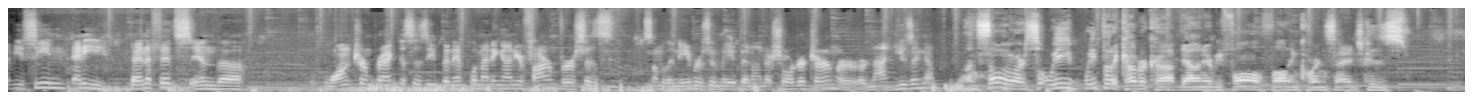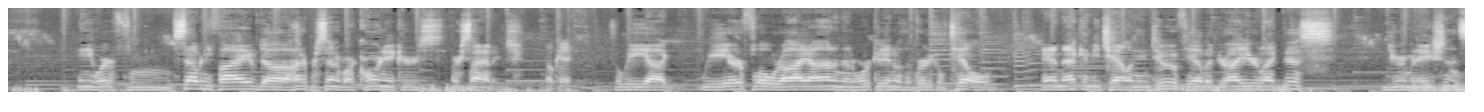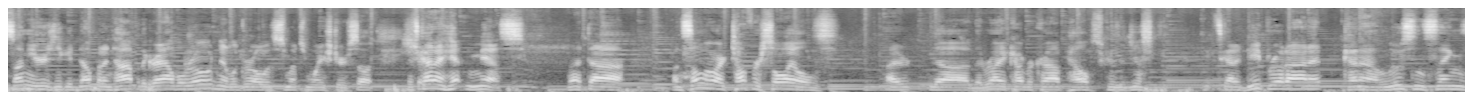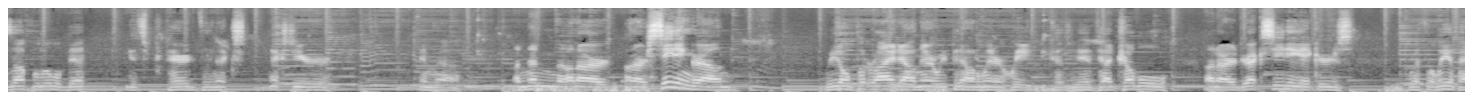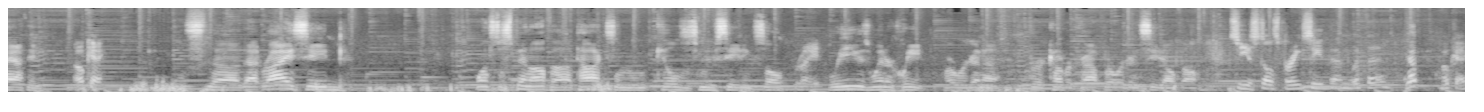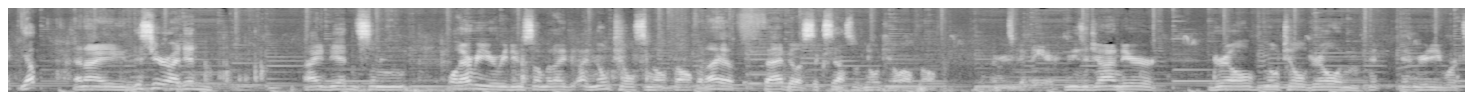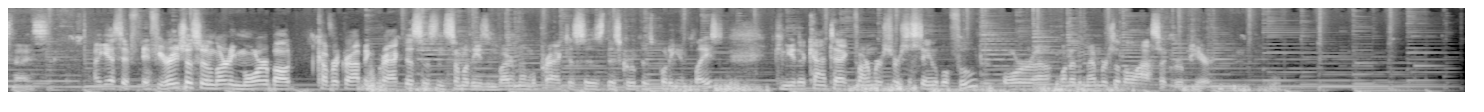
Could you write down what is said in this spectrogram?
Have you seen any benefits in the long-term practices you've been implementing on your farm versus some of the neighbors who may have been on a shorter term or, or not using them? On some of our, so we we put a cover crop down every fall, falling corn silage, because anywhere from 75 to 100 percent of our corn acres are silage. Okay. So we uh, we airflow rye on and then work it in with a vertical till, and that can be challenging too if you have a dry year like this. Germination, and some years you could dump it on top of the gravel road and it'll grow with so much moisture. So it's Sure. kind of hit and miss. But uh, on some of our tougher soils, uh, the the rye cover crop helps because it just it's got a deep root on it, kind of loosens things up a little bit, gets prepared for the next next year. And the and then on our on our seeding ground, we don't put rye down there. We put down winter wheat because we have had trouble on our direct seeding acres with allelopathy. Okay. It's the, that rye seed wants to spin off a toxin and kills the new seeding. So Right. we use winter wheat where we're gonna for a cover crop where we're gonna seed alfalfa. So you still spring seed then with that? Yep. Okay. Yep. And I this year I did I did some well every year we do some, but I, I no-till some alfalfa, and I have fabulous success with no-till alfalfa. That's good to hear. We use a John Deere drill, no-till drill, and it, it really works nice. I guess if, if you're interested in learning more about cover cropping practices and some of these environmental practices this group is putting in place, you can either contact Farmers for Sustainable Food or uh, one of the members of the LASA group here.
